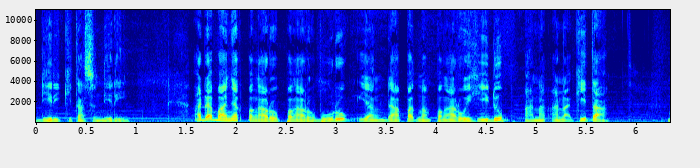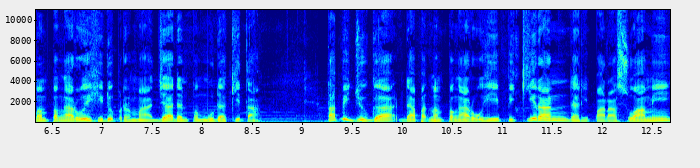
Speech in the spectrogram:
diri kita sendiri. Ada banyak pengaruh-pengaruh buruk yang dapat mempengaruhi hidup anak-anak kita, mempengaruhi hidup remaja dan pemuda kita, tapi juga dapat mempengaruhi pikiran dari para suami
